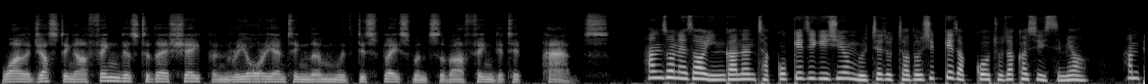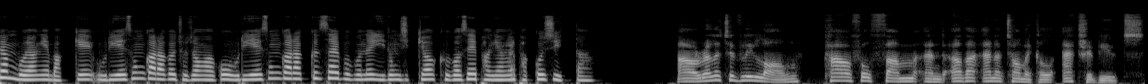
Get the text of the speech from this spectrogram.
while adjusting our fingers to their shape and reorienting them with displacements of our fingertip pads. 한 손에서 인간은 작고 깨지기 쉬운 물체조차도 쉽게 잡고 조작할 수 있으며 한편 모양에 맞게 우리의 손가락을 조정하고 우리의 손가락 끝살 부분을 이동시켜 그것의 방향을 바꿀 수 있다. Our relatively long, powerful thumb and other anatomical attributes,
